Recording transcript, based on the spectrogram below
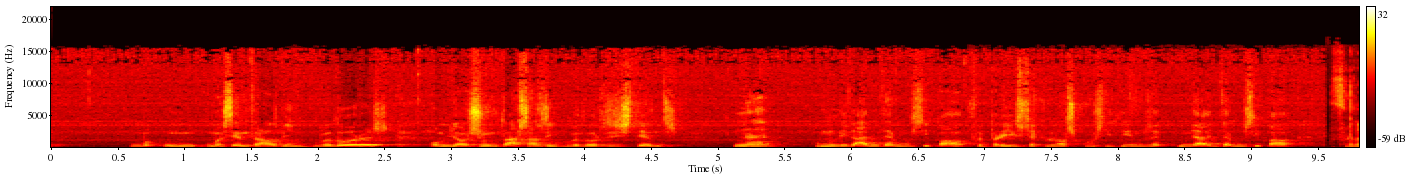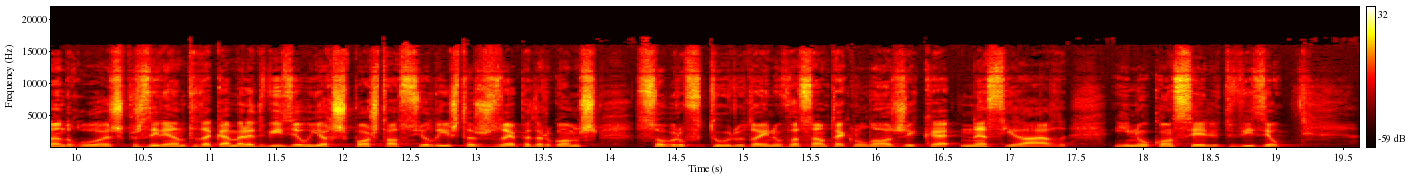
uma, uma central de incubadoras, ou melhor, juntar-se às incubadoras existentes na comunidade intermunicipal. Foi para isso é que nós constituímos a comunidade intermunicipal. Fernando Ruas, presidente da Câmara de Viseu, e a resposta ao socialista José Pedro Gomes sobre o futuro da inovação tecnológica na cidade e no Conselho de Viseu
